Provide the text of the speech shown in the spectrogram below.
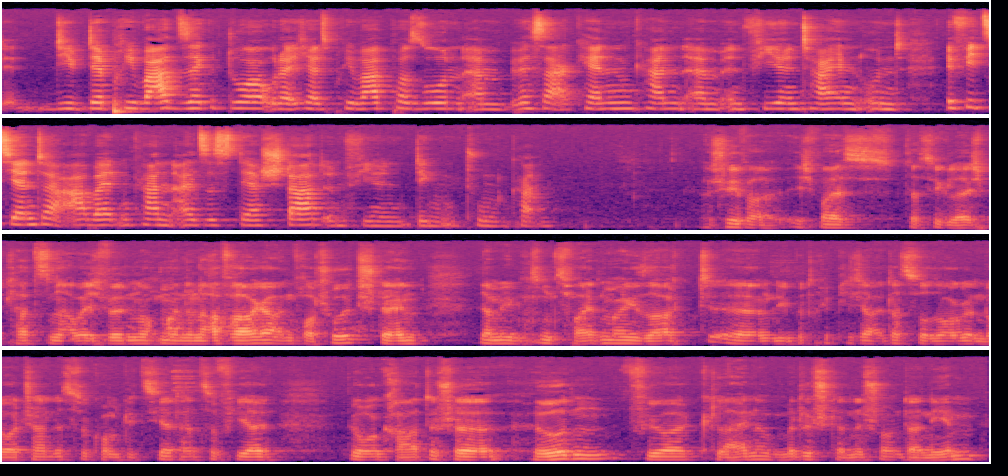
die, der Privatsektor oder ich als Privatperson ähm, besser erkennen kann ähm, in vielen Teilen und effizienter arbeiten kann, als es der Staat in vielen Dingen tun kann. Herr Schäfer, ich weiß, dass Sie gleich platzen, aber ich will noch mal eine Nachfrage an Frau Schulz stellen. Sie haben eben zum zweiten Mal gesagt, äh, die betriebliche Altersvorsorge in Deutschland ist zu kompliziert, hat zu viel bürokratische Hürden für kleine und mittelständische Unternehmen.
